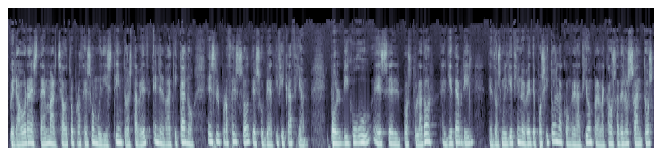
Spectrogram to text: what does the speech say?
pero ahora está en marcha otro proceso muy distinto, esta vez en el Vaticano. Es el proceso de su beatificación. Paul Bigourou es el postulador. El 10 de abril de 2019 depositó en la Congregación para la Causa de los Santos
